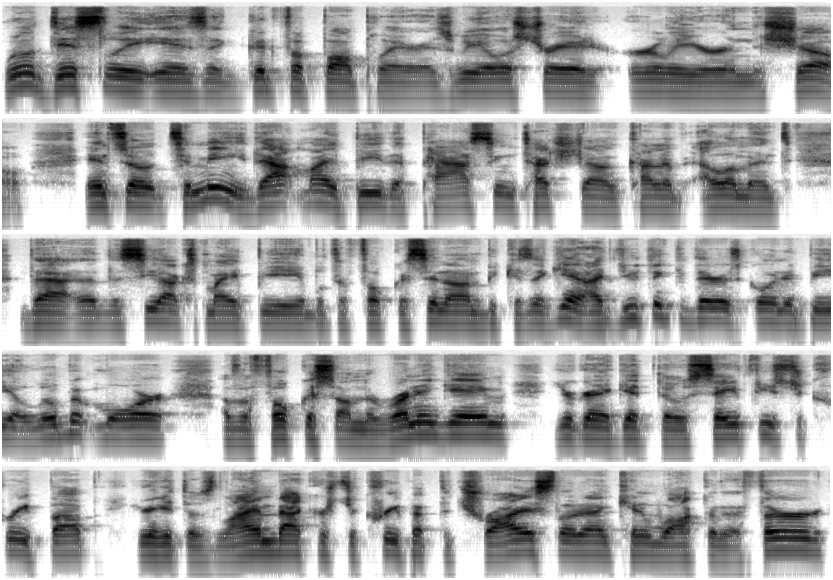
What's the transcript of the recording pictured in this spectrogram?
Will Dissly is a good football player, as we illustrated earlier in the show. And so, to me, that might be the passing touchdown kind of element that uh, the Seahawks might be able to focus in on. Because again, I do think that there is going to be a little bit more of a focus on the running game. You're going to get those safeties to creep up. You're going to get those linebackers to creep up to try to slow down Ken Walker the third,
